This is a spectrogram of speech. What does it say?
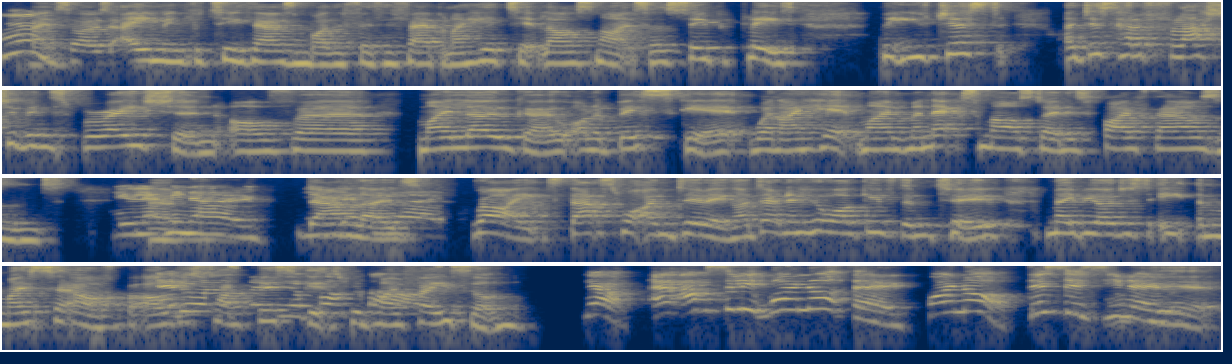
Mm. Right, so I was aiming for 2000 by the 5th of Feb and I hit it last night. So I was super pleased. But you've just, I just had a flash of inspiration of uh, my logo on a biscuit when I hit my, my next milestone is 5,000 you let um, me know. You downloads. Me know. Right, that's what I'm doing. I don't know who I'll give them to. Maybe I'll just eat them myself, but I'll Anyone just have biscuits with my face on. Yeah, absolutely. Why not though? Why not? This is, you know, yeah.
